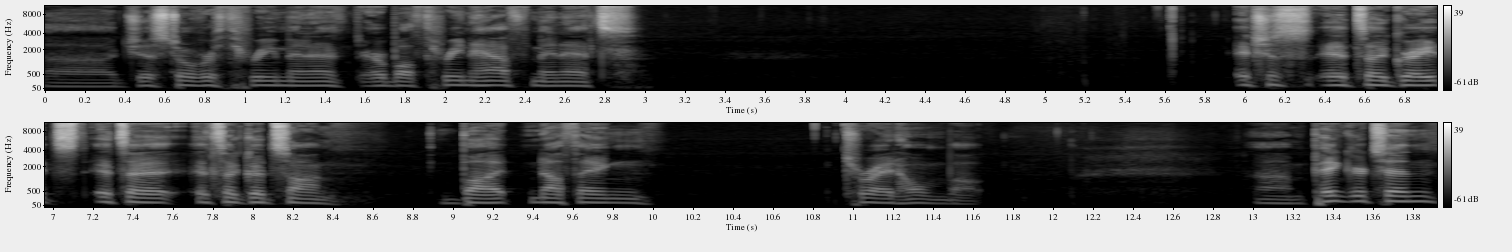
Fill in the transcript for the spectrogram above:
Uh, just over three minutes, or about three and a half minutes. It's just it's a great it's a it's a good song, but nothing to write home about. Um, Pinkerton,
